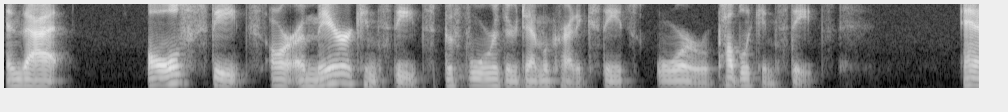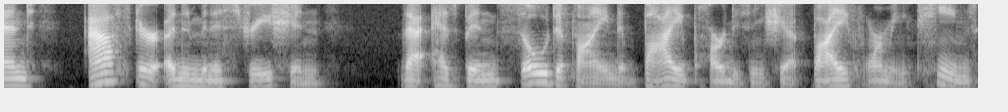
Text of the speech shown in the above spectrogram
and that all states are American states before they're Democratic states or Republican states. And after an administration that has been so defined by partisanship, by forming teams,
